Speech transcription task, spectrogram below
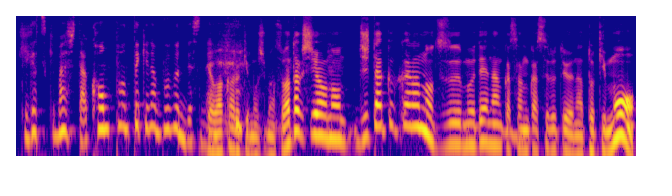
気がつきました。根本的な部分ですね。わかる気もします私あの自宅からのズームでなんか参加するというような時も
